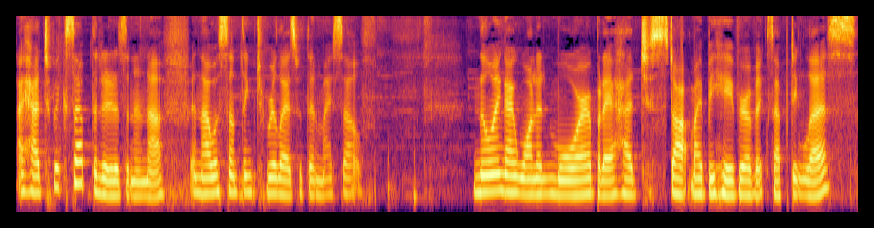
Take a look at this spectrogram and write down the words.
I had to accept that it isn't enough, and that was something to realize within myself knowing I wanted more, but I had to stop my behavior of accepting less,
